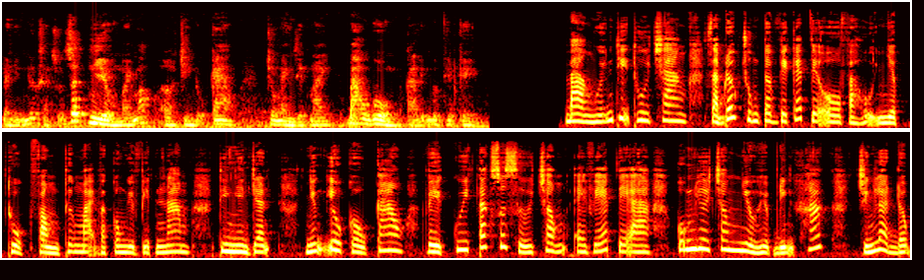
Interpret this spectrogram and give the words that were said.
là những nước sản xuất rất nhiều máy móc ở trình độ cao cho ngành dệt may, bao gồm cả lĩnh vực thiết kế. Bà Nguyễn Thị Thu Trang, Giám đốc Trung tâm WTO và Hội nhập thuộc Phòng Thương mại và Công nghiệp Việt Nam thì nhìn nhận những yêu cầu cao về quy tắc xuất xứ trong EVFTA cũng như trong nhiều hiệp định khác chính là động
